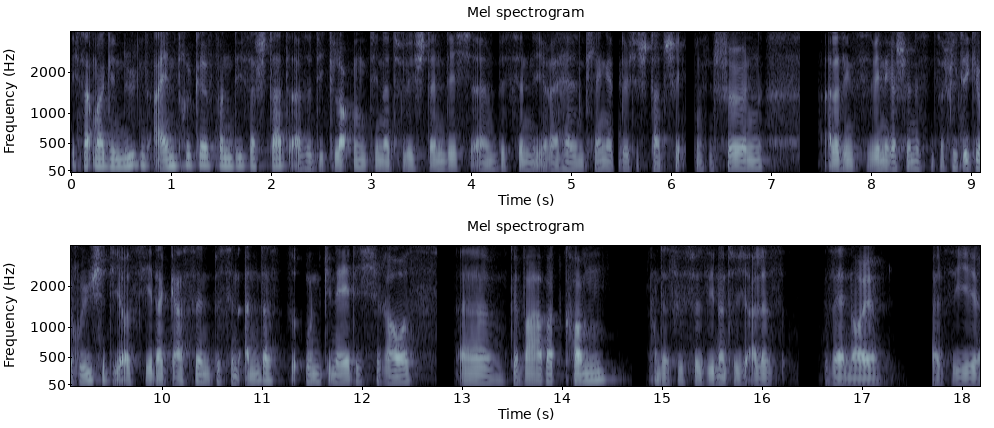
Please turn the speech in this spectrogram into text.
ich sage mal, genügend Eindrücke von dieser Stadt. Also, die Glocken, die natürlich ständig, äh, 'n bisschen ihre hellen Klänge durch die Stadt schicken, sind schön. Allerdings das weniger Schöne sind zum Beispiel die Gerüche, die aus jeder Gasse ein bisschen anders so ungnädig raus, äh, gewabert kommen. Und das ist für sie natürlich alles sehr neu, weil sie,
